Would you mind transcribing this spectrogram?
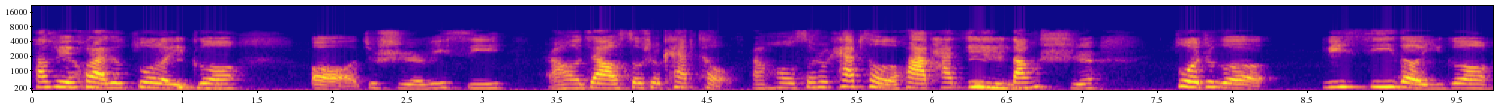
他所以后来就做了一个呃，就是 VC，然后叫 Social Capital。然后 Social Capital 的话，他其实当时做这个。VC 的一个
